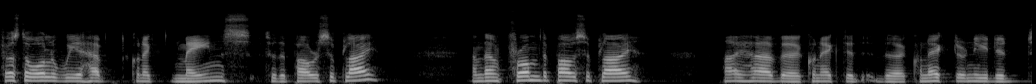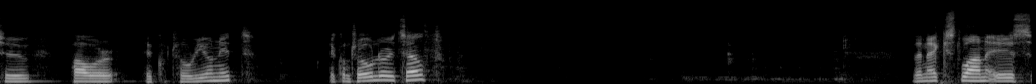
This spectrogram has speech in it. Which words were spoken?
First of all, we have connect mains to the power supply. And then from the power supply, I have uh, connected the connector needed to power the control unit, the controller itself. The next one is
